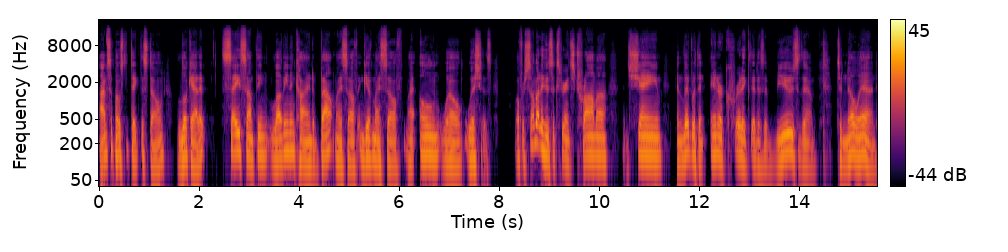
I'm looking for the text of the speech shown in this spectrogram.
I'm supposed to take the stone, look at it, say something loving and kind about myself, and give myself my own well wishes. Well, for somebody who's experienced trauma and shame and lived with an inner critic that has abused them to no end,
